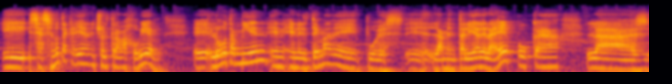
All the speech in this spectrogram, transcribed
Y se nota que hayan hecho el trabajo bien. Eh, luego también en, el tema de pues, eh, la mentalidad de la época, las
